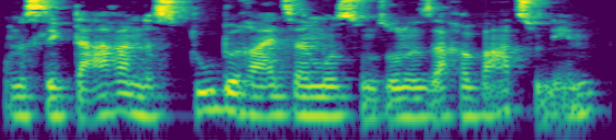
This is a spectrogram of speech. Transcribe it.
Und es liegt daran, dass du bereit sein musst, um so eine Sache wahrzunehmen.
